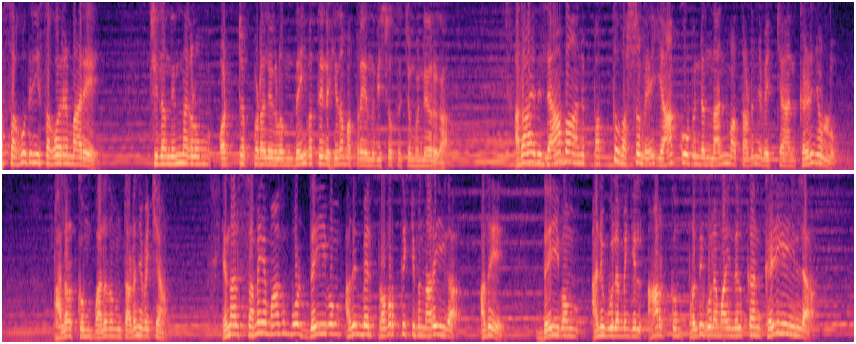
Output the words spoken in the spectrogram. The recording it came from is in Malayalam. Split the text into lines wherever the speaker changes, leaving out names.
സഹോദരി സഹോദരന്മാരെ ചില നിന്ദകളും ഒറ്റപ്പെടലുകളും ദൈവത്തിന്റെ ഹിതമത്രയെന്ന് വിശ്വസിച്ച് മുന്നേറുക. അതായത് ലാബാന് പത്ത് വർഷമേ യാക്കോബിന്റെ നന്മ തടഞ്ഞു വെക്കാൻ കഴിഞ്ഞുള്ളൂ. പലർക്കും പലതും തടഞ്ഞു വെക്കാം എന്നാൽ സമയമാകുമ്പോൾ ദൈവം അതിന്മേൽ പ്രവർത്തിക്കുമെന്നറിയുക. അതെ ദൈവം അനുകൂലമെങ്കിൽ ആർക്കും പ്രതികൂലമായി നിൽക്കാൻ കഴിയുകയില്ല.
